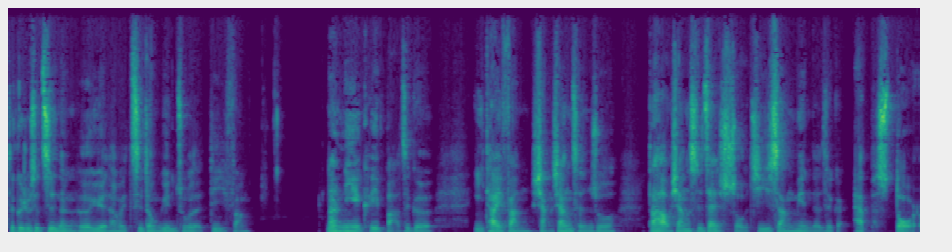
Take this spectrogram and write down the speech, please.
这个就是智能合约它会自动运作的地方。那你也可以把这个以太坊想象成说，它好像是在手机上面的这个 App Store。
